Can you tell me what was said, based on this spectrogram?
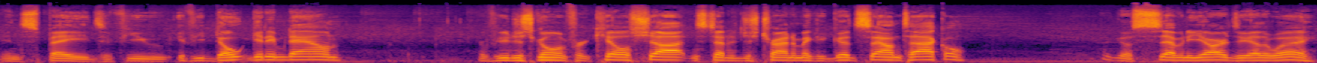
in spades if you if you don't get him down or if you're just going for a kill shot instead of just trying to make a good sound tackle it goes 70 yards the other way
